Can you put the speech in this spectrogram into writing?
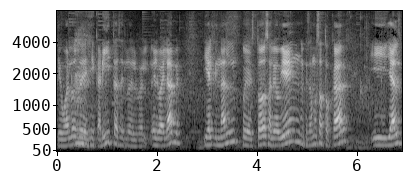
igual los de Jicaritas, el, el, el bailable, y al final pues todo salió bien, empezamos a tocar y ya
